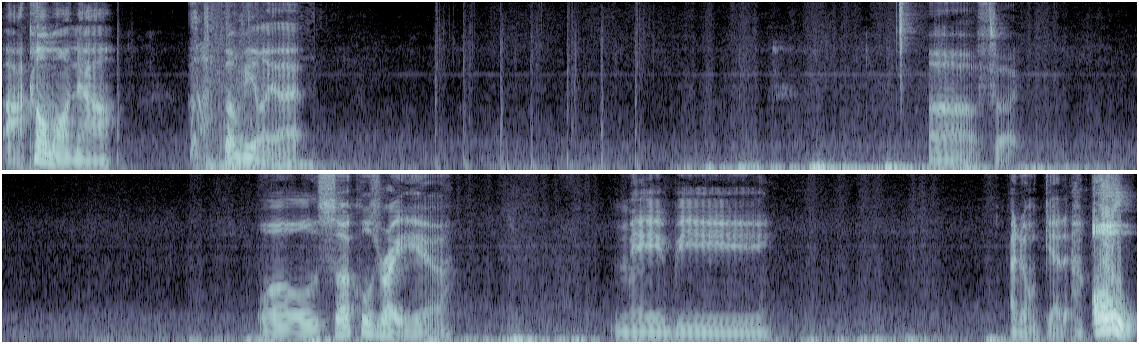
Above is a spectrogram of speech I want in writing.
Ah, come on now. Don't be like that. Oh, fuck. Well, the circle's right here. Maybe. I don't get it. Oh!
